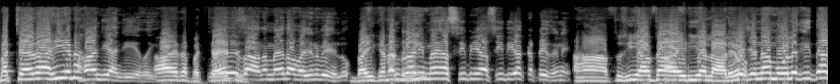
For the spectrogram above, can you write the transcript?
ਬੱਚਾ ਇਹਦਾ ਆਹੀ ਹੈ ਨਾ? ਹਾਂਜੀ ਹਾਂਜੀ ਇਹੋ ਹੀ। ਆ ਇਹਦਾ ਬੱਚਾ ਹੈ ਦੇ ਹਿਸਾਬ ਨਾਲ ਮੈਂ ਦਾ ਵਜਨ ਵੇਖ ਲਓ। ਬਾਈ ਕਹਿੰਦਾ 15 ਦੀ ਮੈਂ 80 85 ਦੀ ਆ ਕੱਟੇ ਸਨੇ ਹਾਂ ਤੁਸੀਂ ਆਪਦਾ ਆਈਡੀਆ ਲਾ ਲਿਓ। ਤੇ ਜਿੰਨਾ ਮੁੱਲ ਕੀਤਾ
